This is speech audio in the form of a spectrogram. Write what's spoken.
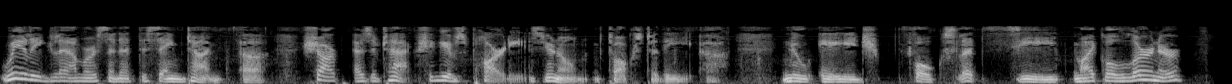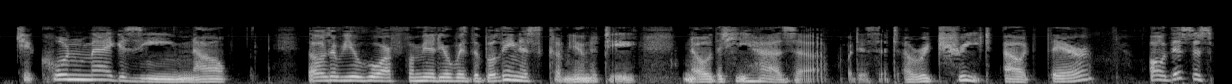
really glamorous and at the same time uh, sharp as a tack. She gives parties, you know, talks to the uh, new age folks. Let's see, Michael Lerner, Tikkun Magazine. Now, those of you who are familiar with the Bolinas community know that he has a, what is it, a retreat out there. Oh, this is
